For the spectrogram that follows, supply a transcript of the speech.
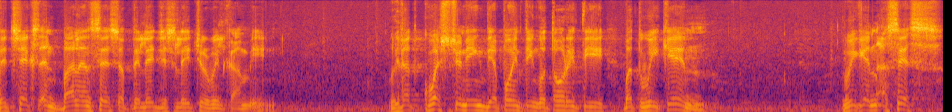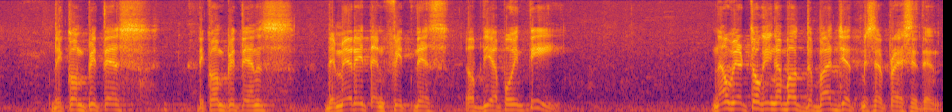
the checks and balances of the legislature will come in. Without questioning the appointing authority, but we can. We can assess the competence, the competence, the merit and fitness of the appointee. Now we are talking about the budget, Mr. President.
